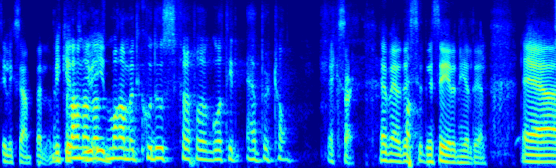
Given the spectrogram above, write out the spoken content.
till exempel. Vilket Bland annat Mohamed Kudus för att få gå till Everton. Exakt. Jag menar, det, det säger en hel del. Eh,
